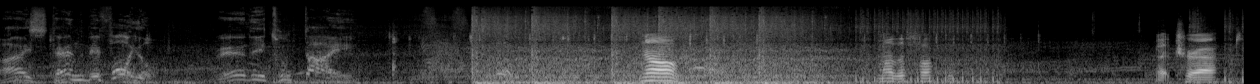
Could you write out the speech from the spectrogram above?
I stand before you, ready to die. No. Motherfucker. Got trapped.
